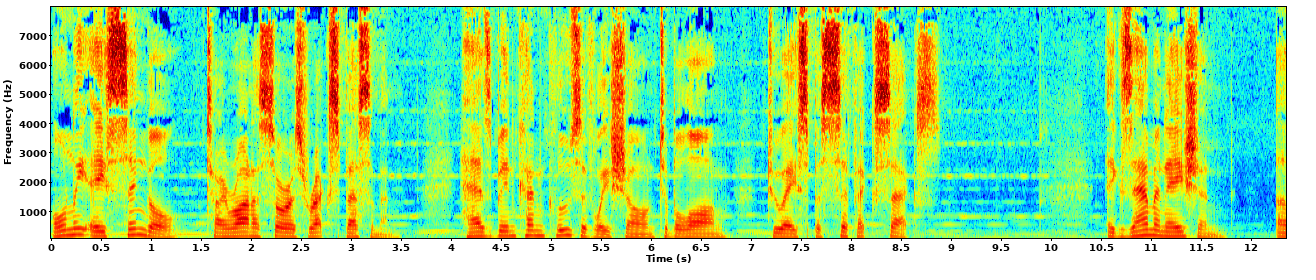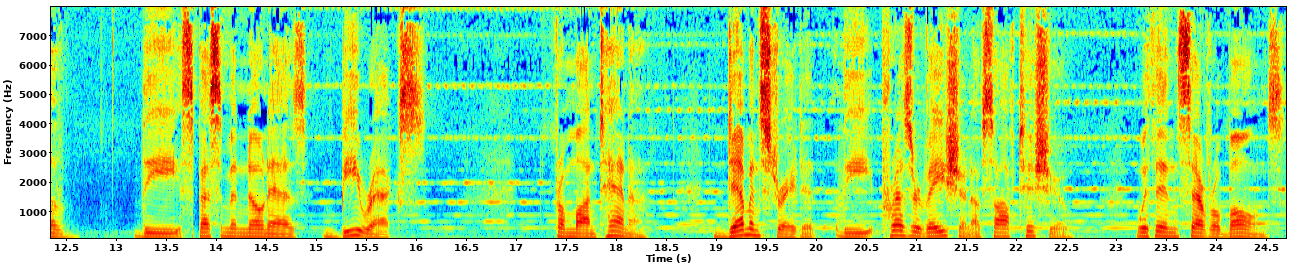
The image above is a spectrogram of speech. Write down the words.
Only a single Tyrannosaurus rex specimen has been conclusively shown to belong to a specific sex. Examination of the specimen known as B. rex from Montana demonstrated the preservation of soft tissue within several bones.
